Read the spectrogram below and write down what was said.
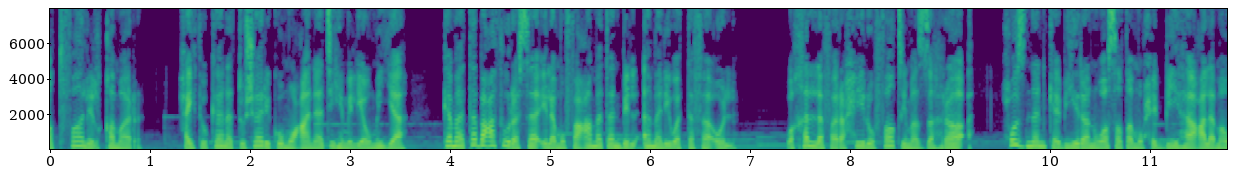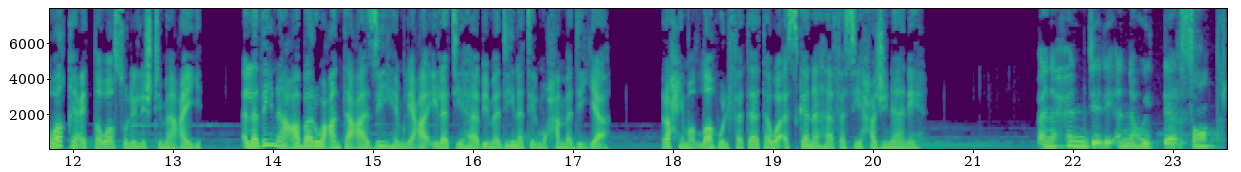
أطفال القمر حيث كانت تشارك معاناتهم اليومية كما تبعث رسائل مفعمة بالأمل والتفاؤل. وخلف رحيل فاطمة الزهراء حزنا كبيرا وسط محبيها على مواقع التواصل الاجتماعي الذين عبروا عن تعازيهم لعائلتها بمدينة المحمدية. رحم الله الفتاة وأسكنها فسيح جنانه. أنا حلم ديالي أنه يدار سونتر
